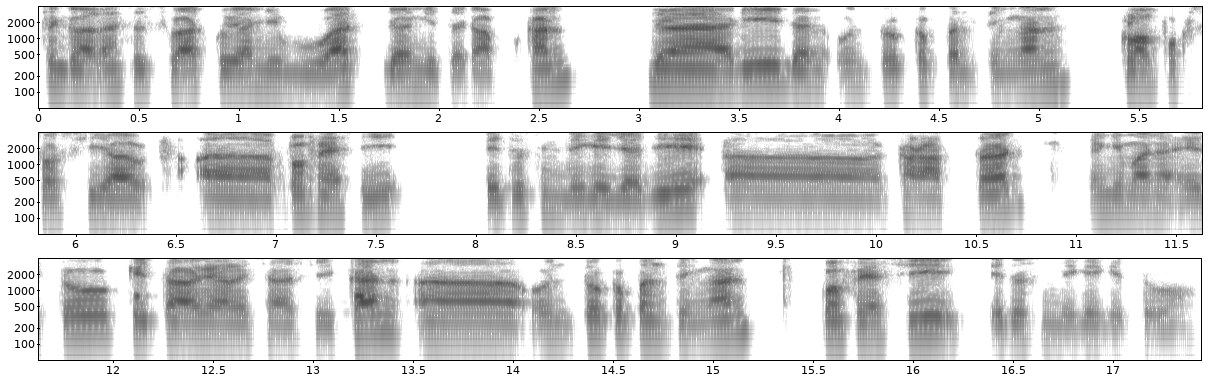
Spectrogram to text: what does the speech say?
segala sesuatu yang dibuat dan diterapkan dari dan untuk kepentingan kelompok sosial uh, profesi itu sendiri. Jadi uh, karakter yang di mana itu kita realisasikan uh, untuk kepentingan profesi itu sendiri gitu.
